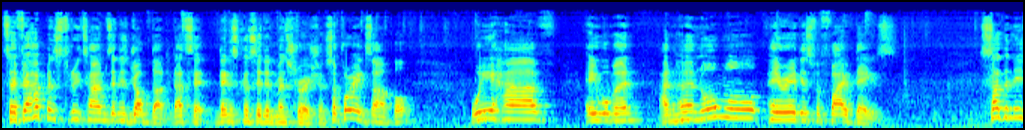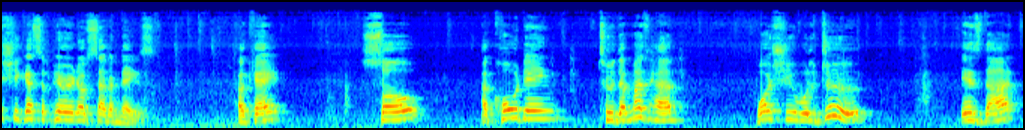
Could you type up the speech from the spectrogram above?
So if it happens three times, then it's job done. That's it. Then it's considered menstruation. So, for example, we have a woman and her normal period is for five days. Suddenly, she gets a period of seven days. Okay. So, according to the madhab, what she will do is that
